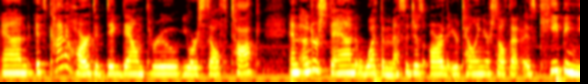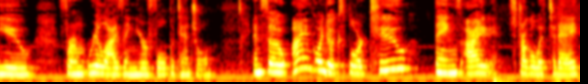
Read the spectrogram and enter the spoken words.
and it's kind of hard to dig down through your self talk and understand what the messages are that you're telling yourself that is keeping you from realizing your full potential. And so I am going to explore two things I struggle with today.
